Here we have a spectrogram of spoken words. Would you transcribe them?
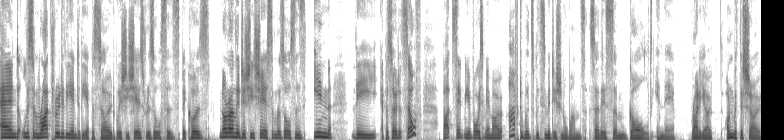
and listen right through to the end of the episode where she shares resources because not only does she share some resources in the episode itself, but sent me a voice memo afterwards with some additional ones. So there's some gold in there. Radio, on with the show.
